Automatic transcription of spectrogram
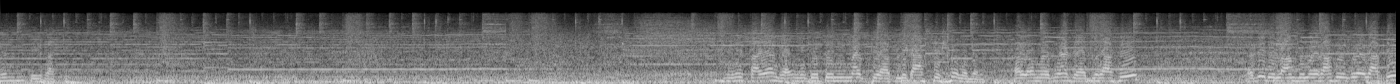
berhenti lagi. Ini saya nggak ngikutin map di aplikasi teman-teman. Kalau mapnya di aplikasi jadi di lampu merah itu tadi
